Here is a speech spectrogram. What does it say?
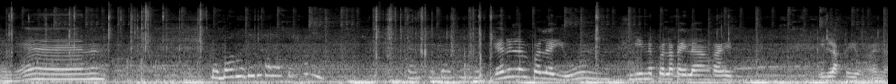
Ayan. Babango din pala Ganun lang pala yun. Hindi na pala kailangan kahit ilak yung ano.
